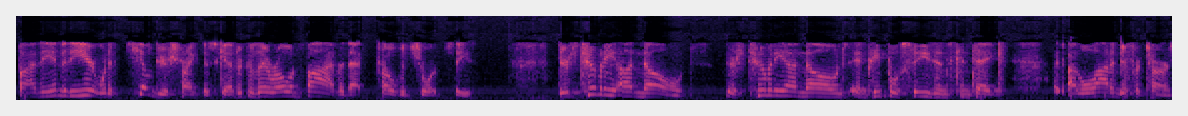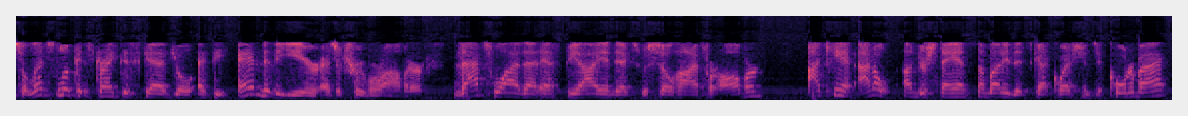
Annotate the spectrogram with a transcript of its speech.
By the end of the year, it would have killed your strength of schedule because they were 0 5 in that COVID shortened season. There's too many unknowns there's too many unknowns, and people's seasons can take a lot of different turns. So let's look at strength of schedule at the end of the year as a true barometer. That's why that FPI index was so high for Auburn. I can't, I don't understand somebody that's got questions at quarterback,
